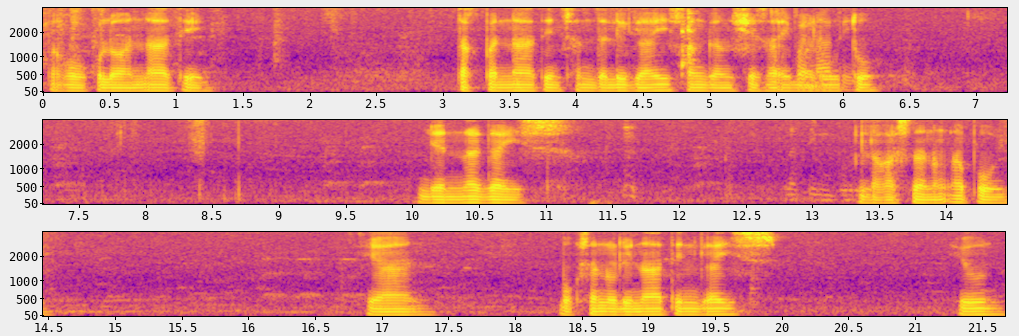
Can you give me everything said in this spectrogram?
Pakukuluan natin. Takpan natin sandali guys hanggang siya sa imaluto. Yan na guys. Lakas na ng apoy. Yan. Buksan uli natin guys. Yun.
